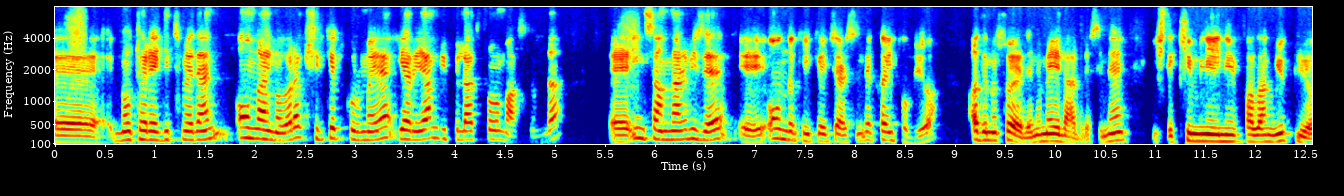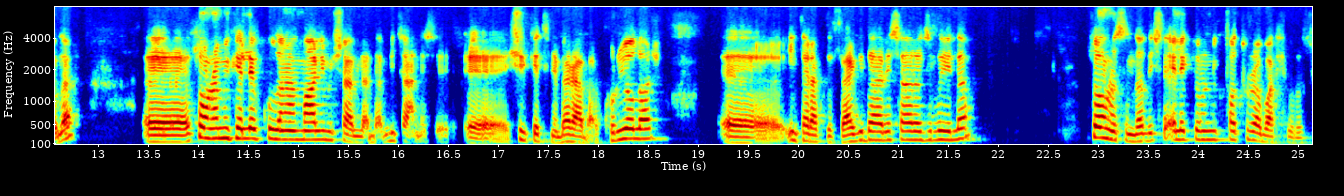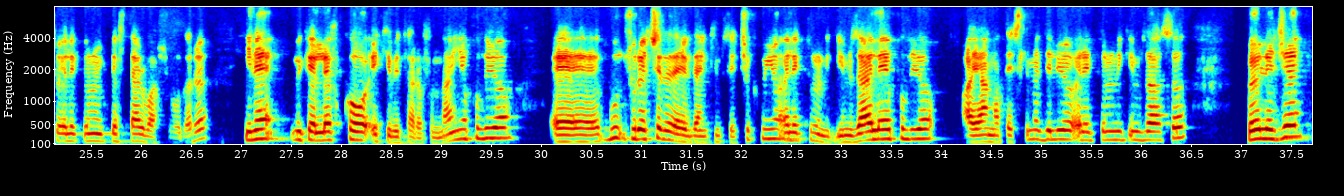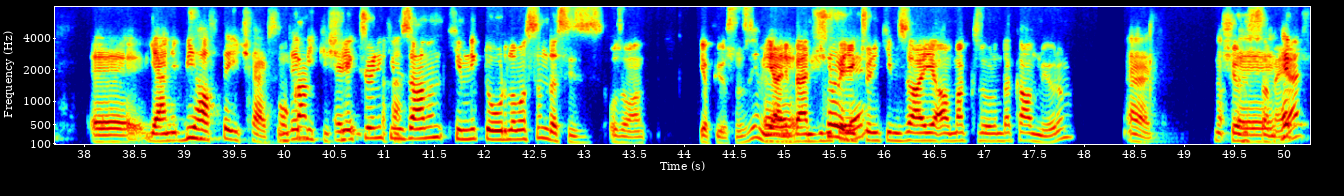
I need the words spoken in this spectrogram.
e, notere gitmeden online olarak şirket kurmaya yarayan bir platform aslında. E, insanlar bize e, 10 dakika içerisinde kayıt oluyor. Adını, soyadını, mail adresini, işte kimliğini falan yüklüyorlar. E, sonra mükellef kullanan mali müşavirlerden bir tanesi e, şirketini beraber kuruyorlar. E, interaktif vergi dairesi aracılığıyla. Sonrasında da işte elektronik fatura başvurusu, elektronik defter başvuruları yine mükellef ko ekibi tarafından yapılıyor. E, bu süreçte de evden kimse çıkmıyor. Elektronik imza ile yapılıyor. Ayağına teslim ediliyor elektronik imzası. Böylece e, yani bir hafta içerisinde Okan, bir kişi... elektronik imzanın kimlik doğrulamasını da siz o zaman yapıyorsunuz değil mi? Yani ee, ben gidip şöyle, elektronik imzayı almak zorunda kalmıyorum. Evet. Şahıssam ee, eğer.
